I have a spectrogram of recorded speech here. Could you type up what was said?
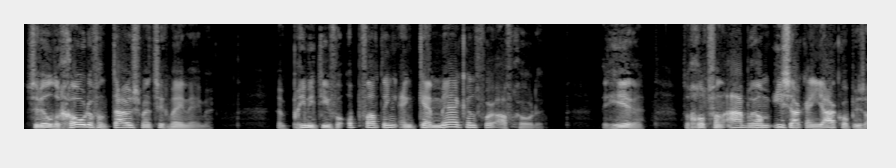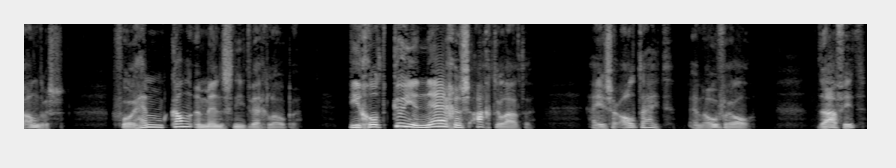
Ze wil de goden van thuis met zich meenemen. Een primitieve opvatting en kenmerkend voor afgoden. De Heere, de God van Abraham, Isaac en Jacob is anders. Voor hem kan een mens niet weglopen. Die God kun je nergens achterlaten. Hij is er altijd en overal. David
